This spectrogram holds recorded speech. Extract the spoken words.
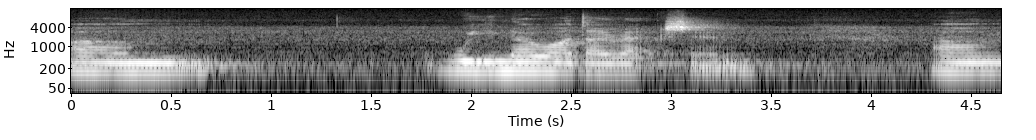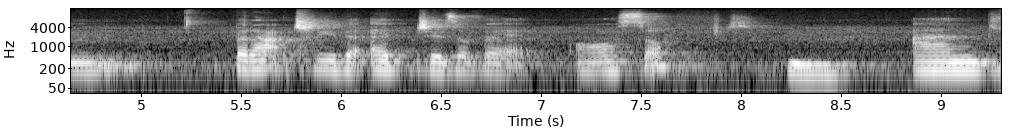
Um, we know our direction. Um, but actually, the edges of it are soft. Mm. And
